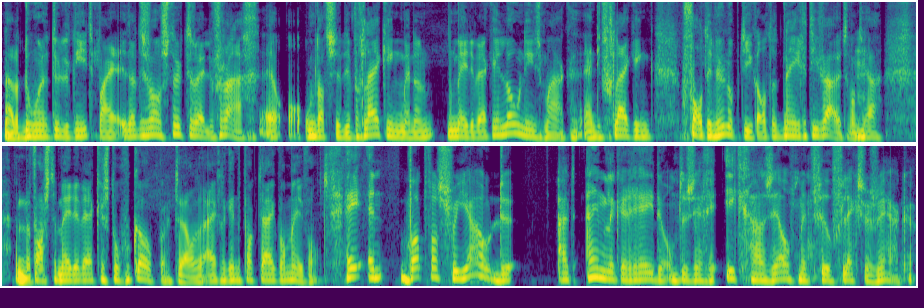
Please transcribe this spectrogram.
Nou, dat doen we natuurlijk niet, maar dat is wel een structurele vraag. Eh, omdat ze de vergelijking met een medewerker in loondienst maken. En die vergelijking valt in hun optiek altijd negatief uit. Want ja, een vaste medewerker is toch goedkoper. Terwijl het eigenlijk in de praktijk wel meevalt. Hey, en wat was voor jou de uiteindelijke reden om te zeggen: ik ga zelf met veel flexers werken?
